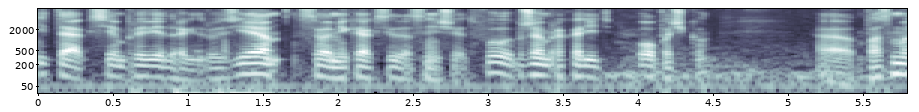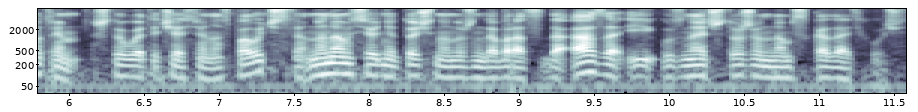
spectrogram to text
Итак, всем привет, дорогие друзья. С вами, как всегда, Sunshine Full. Будем проходить опочку. Э, посмотрим, что в этой части у нас получится. Но нам сегодня точно нужно добраться до Аза и узнать, что же он нам сказать хочет.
